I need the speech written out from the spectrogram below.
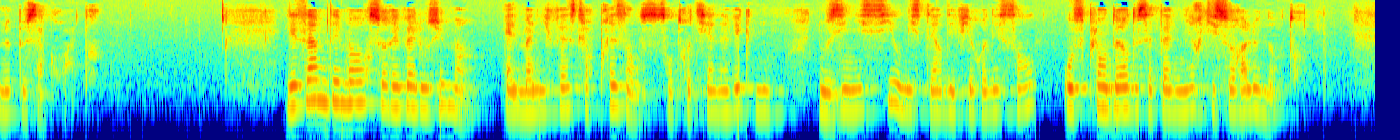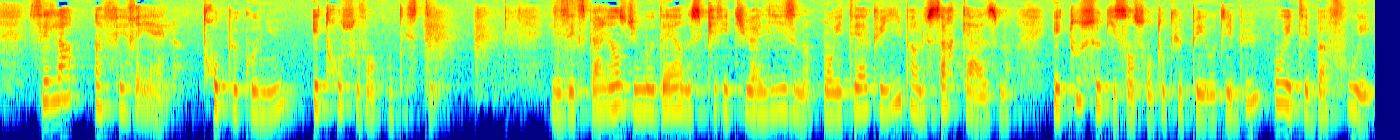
ne peut s'accroître. Les âmes des morts se révèlent aux humains, elles manifestent leur présence, s'entretiennent avec nous, nous initient au mystère des vies renaissantes, aux splendeurs de cet avenir qui sera le nôtre. C'est là un fait réel, trop peu connu et trop souvent contesté. Les expériences du moderne spiritualisme ont été accueillies par le sarcasme, et tous ceux qui s'en sont occupés au début ont été bafoués,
